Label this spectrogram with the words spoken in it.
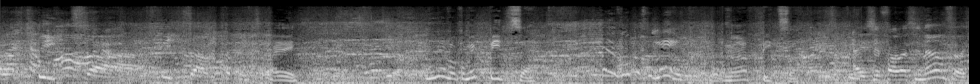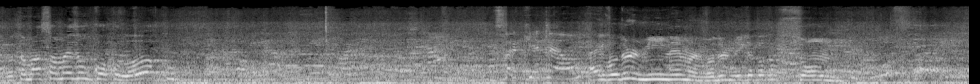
Pizza, pizza, pizza, bota pizza. Aí. Hum, eu vou comer pizza. Vou comer uma pizza. Aí você fala assim, não, Fiote, vou tomar só mais um coco louco. Isso aqui não. Aí vou dormir, né, mano? Vou dormir que eu tô com sono.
